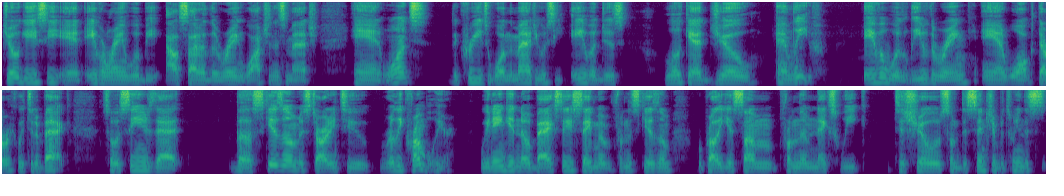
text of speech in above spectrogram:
Joe Gacy and Ava Raine will be outside of the ring watching this match. And once the Creeds won the match, you will see Ava just look at Joe and leave. Ava would leave the ring and walk directly to the back. So it seems that the schism is starting to really crumble here. We didn't get no backstage statement from the schism. We'll probably get some from them next week to show some dissension between this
